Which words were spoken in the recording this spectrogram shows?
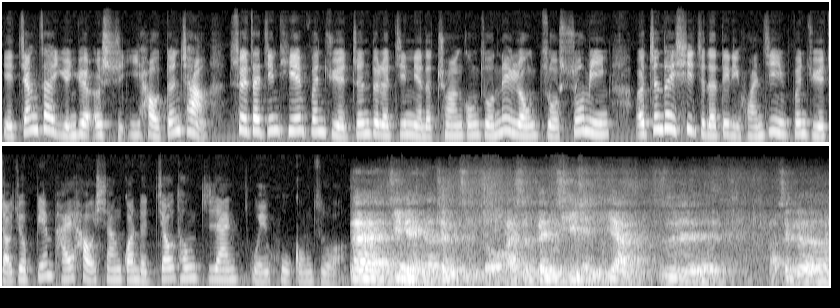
也将在元月二十一号登场。所以在今天，分局也针对了今年的专案工作内容做说明。而针对细致的地理环境，分局也早就编排好相关的交通治安维护工作。那今年的这个主轴还是跟去年一样，就是。啊，这个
